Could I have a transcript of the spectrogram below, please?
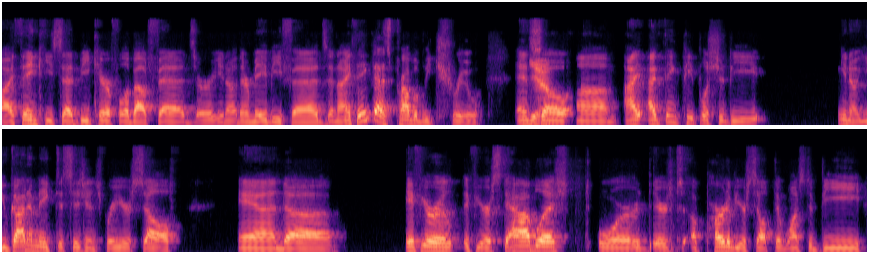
I think he said, be careful about feds or, you know, there may be feds. And I think that's probably true. And yeah. so um, I, I think people should be, you know, you got to make decisions for yourself. And uh, if you're if you're established or there's a part of yourself that wants to be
